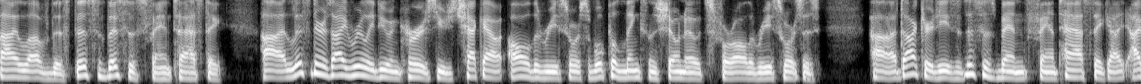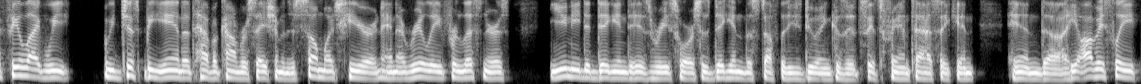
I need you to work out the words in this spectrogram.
I love this. This this is fantastic. Uh, listeners, I really do encourage you to check out all the resources. We'll put links in the show notes for all the resources. Uh, Dr. Adizes, this has been fantastic. I, I, feel like we we just began to have a conversation, but there's so much here. And, and I really, for listeners, you need to dig into his resources, dig into the stuff that he's doing because it's it's fantastic. And and uh, he obviously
